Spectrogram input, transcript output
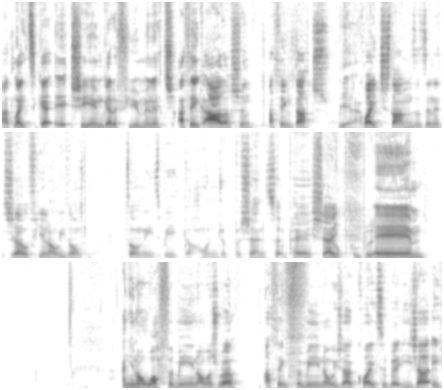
I'd like to get see him get a few minutes. I think Alisson. I think that's yeah. quite standard in itself. Yeah. You know, you don't don't need to be 100% per se. No, um, and you know what, Firmino as well. I think Firmino, he's had quite a bit. He's had, he,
